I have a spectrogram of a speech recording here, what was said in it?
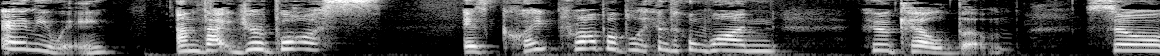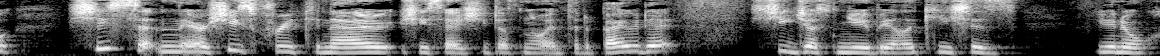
Anyway, and that your boss is quite probably the one who killed them. So she's sitting there, she's freaking out. She says she doesn't know anything about it. She just knew Bela Keish's, you know,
